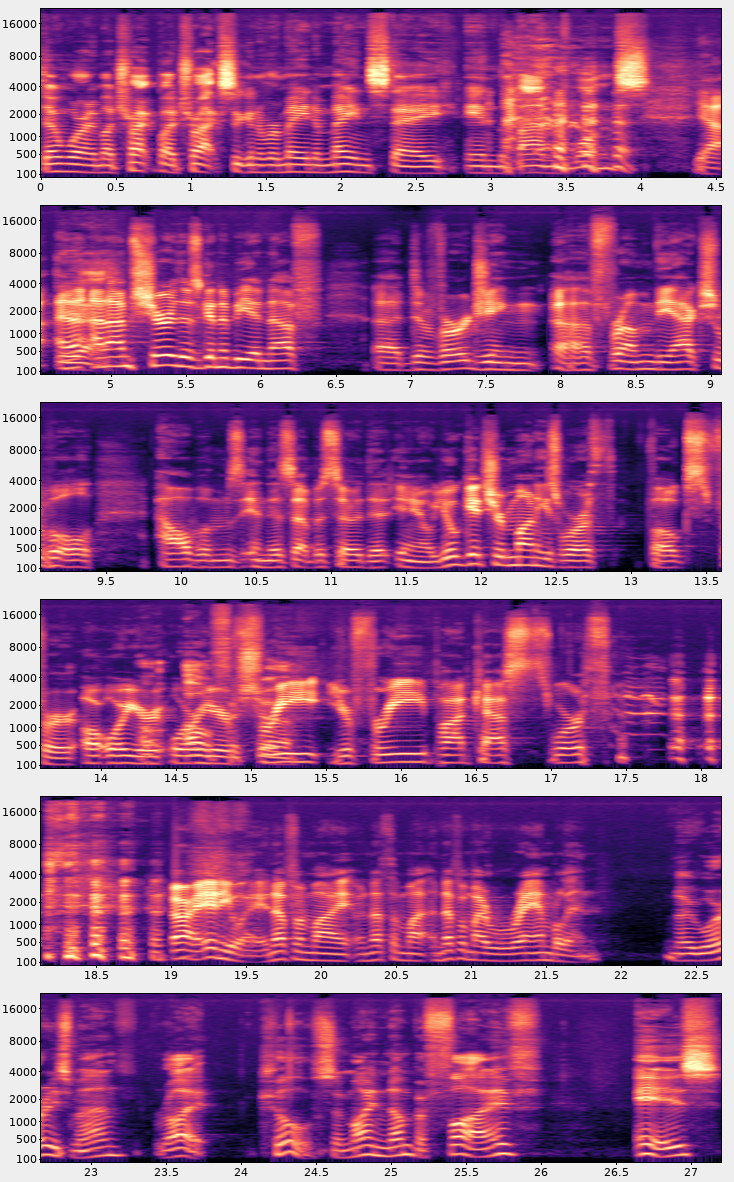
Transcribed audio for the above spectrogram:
Don't worry, my track by tracks are going to remain a mainstay in the band ones. Yeah, and, Yeah. and I'm sure there's going to be enough uh, diverging uh, from the actual albums in this episode that you know you'll get your money's worth, folks, for or, or your Oh, or oh, your for sure. free your free podcasts worth. All right. Anyway, enough of my enough of my enough of my rambling. No worries, man. Right. Cool. So my number five is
